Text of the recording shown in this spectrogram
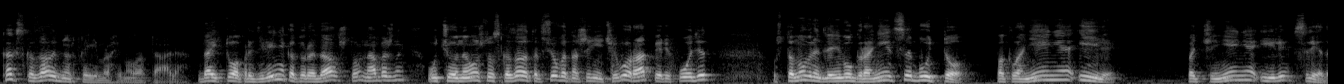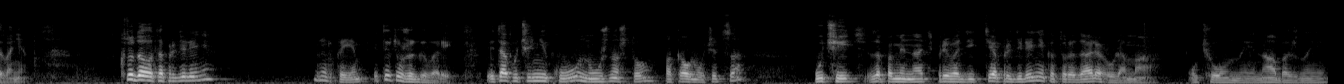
как сказал Ибн Каим, та'аля. Дай то определение, которое дал, что набожный ученый. Он что сказал, это все в отношении чего раб переходит, установлены для него границы, будь то поклонение или подчинение или следование. Кто дал это определение? Нуркаим. И ты тоже говори. Итак, ученику нужно что, пока он учится, учить, запоминать, приводить те определения, которые дали уляма, ученые, набожные.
